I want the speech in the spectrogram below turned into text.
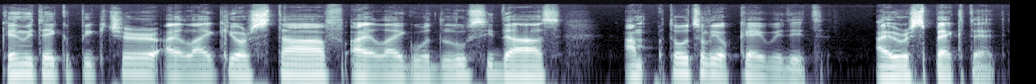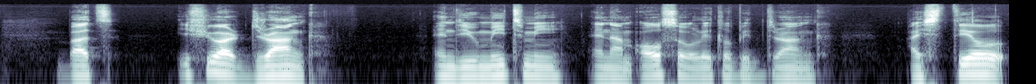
Can we take a picture? I like your stuff. I like what Lucy does. I'm totally okay with it. I respect that. But if you are drunk and you meet me and I'm also a little bit drunk, I still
